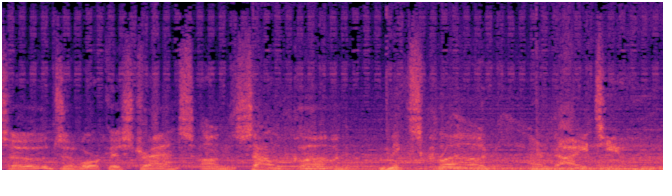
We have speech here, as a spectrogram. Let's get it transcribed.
Episodes of Orchestrance on SoundCloud, Mixcloud, and iTunes.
